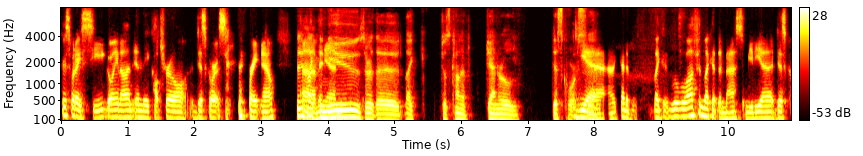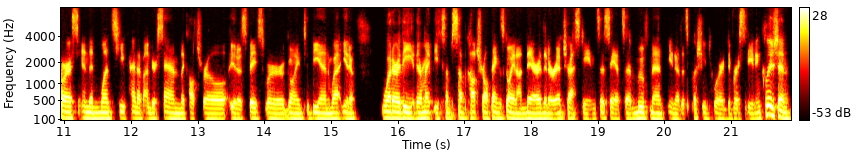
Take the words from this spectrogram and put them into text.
Here's what I see going on in the cultural discourse right now. Is like um, the news or the like just kind of general discourse. Yeah, yeah, kind of like we'll often look at the mass media discourse, and then once you kind of understand the cultural you know space we're going to be in, what you know, what are the there might be some subcultural things going on there that are interesting. So say it's a movement you know that's pushing toward diversity and inclusion.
